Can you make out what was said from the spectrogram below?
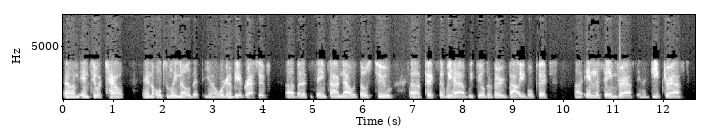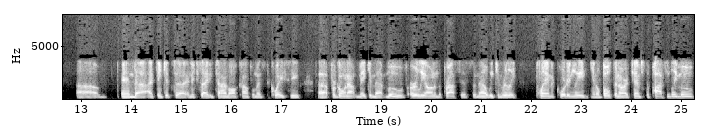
um, into account and ultimately know that you know we're going to be aggressive, uh, but at the same time now with those two uh, picks that we have, we feel they're very valuable picks uh, in the same draft in a deep draft. Um, and uh, I think it's uh, an exciting time. All compliments to Kwesi uh, for going out and making that move early on in the process. So now we can really plan accordingly, you know, both in our attempts to possibly move,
